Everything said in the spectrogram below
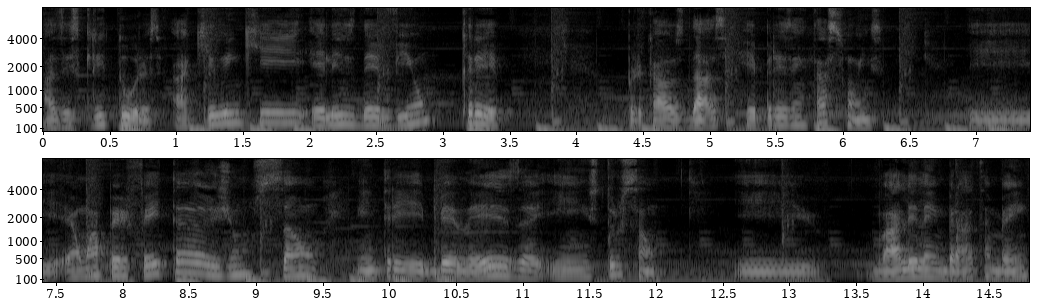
as escrituras, aquilo em que eles deviam crer, por causa das representações. E é uma perfeita junção entre beleza e instrução. E vale lembrar também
